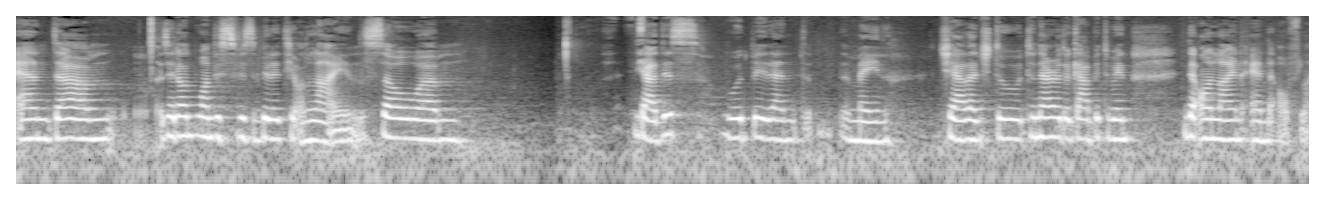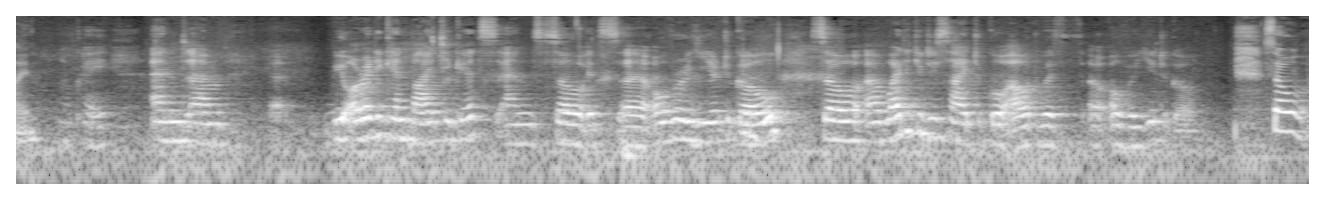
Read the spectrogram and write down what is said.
and um, they don't want this visibility online. So, um, yeah, this would be then the, main challenge to, to narrow the gap between the online and the offline. Okay, and um, we already can buy tickets, and so it's uh, over a year to go. So, uh, why did you decide to go out with uh, over a year to go? So,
